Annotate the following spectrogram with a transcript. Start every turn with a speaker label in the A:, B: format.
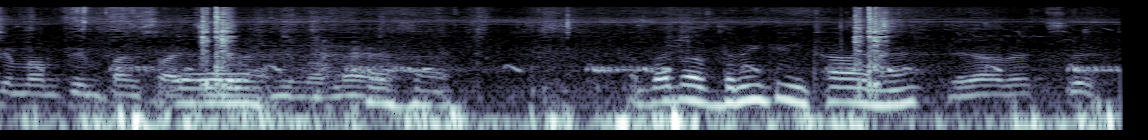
A: maximum and cycle
B: Yeah.
A: with him, man.
B: that was drinking time, eh?
A: Yeah, that's it.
